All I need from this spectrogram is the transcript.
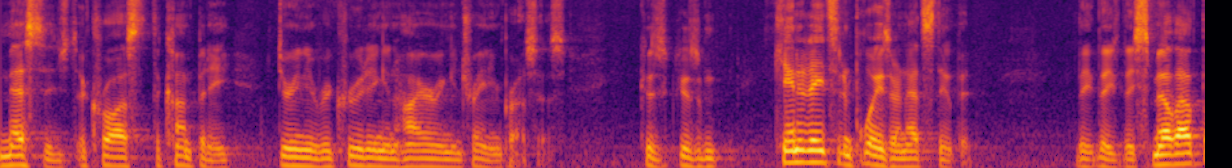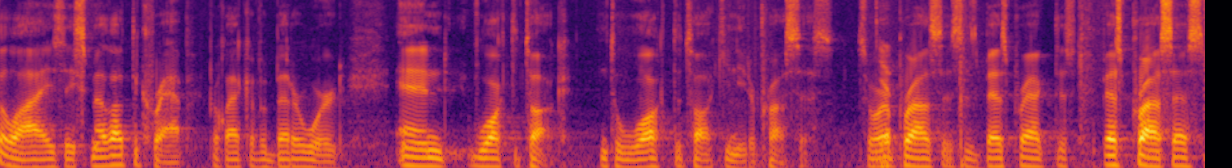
messaged across the company during the recruiting and hiring and training process. Because candidates and employees are not stupid. They, they, they smell out the lies, they smell out the crap, for lack of a better word, and walk the talk. And to walk the talk, you need a process. So our Yep. process is best practice, best process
